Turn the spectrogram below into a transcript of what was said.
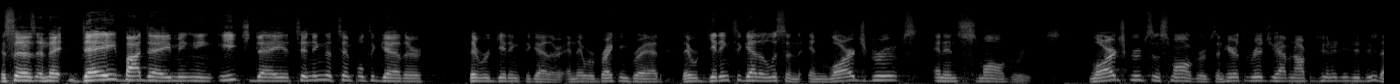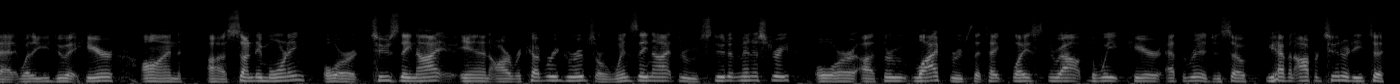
it says, and that day by day, meaning each day, attending the temple together, they were getting together and they were breaking bread. They were getting together, listen, in large groups and in small groups. Large groups and small groups. And here at the Ridge, you have an opportunity to do that, whether you do it here on uh, Sunday morning or Tuesday night in our recovery groups or Wednesday night through student ministry or uh, through life groups that take place throughout the week here at the Ridge. And so you have an opportunity to,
